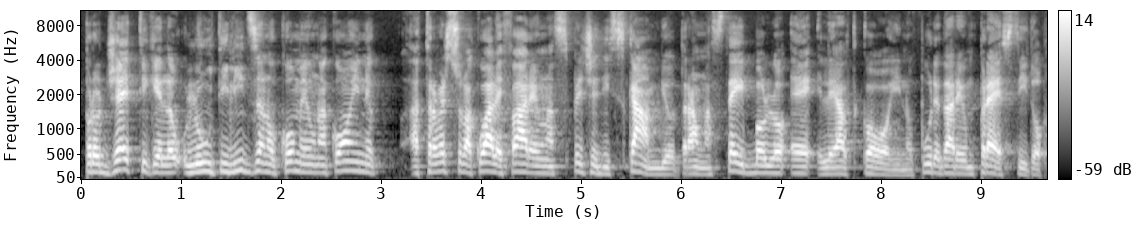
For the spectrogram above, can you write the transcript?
progetti che lo, lo utilizzano come una coin attraverso la quale fare una specie di scambio tra una stable e le altcoin, oppure dare un prestito,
